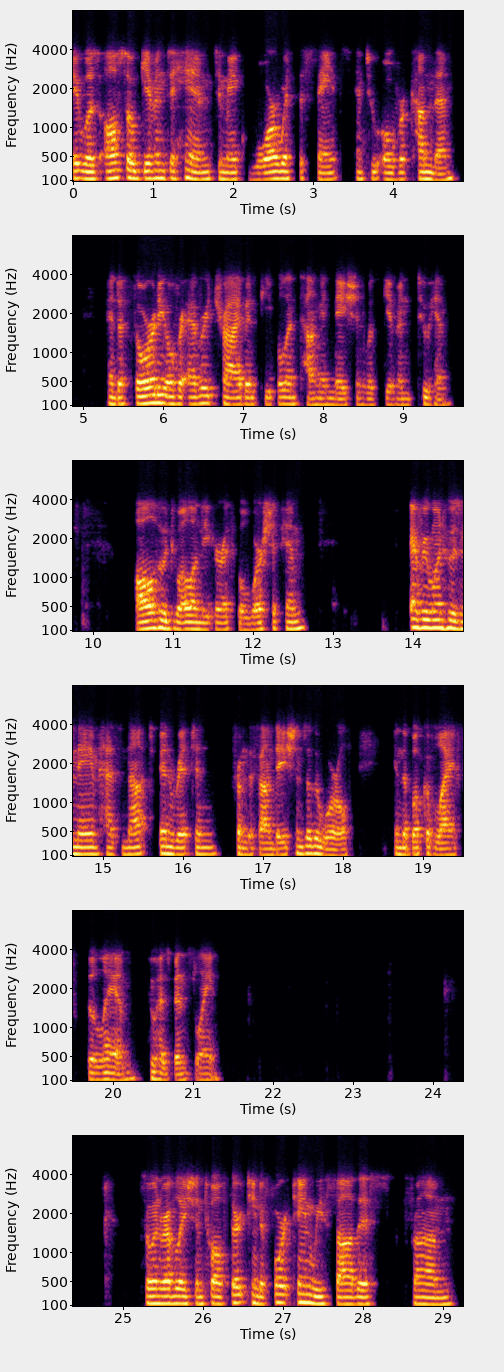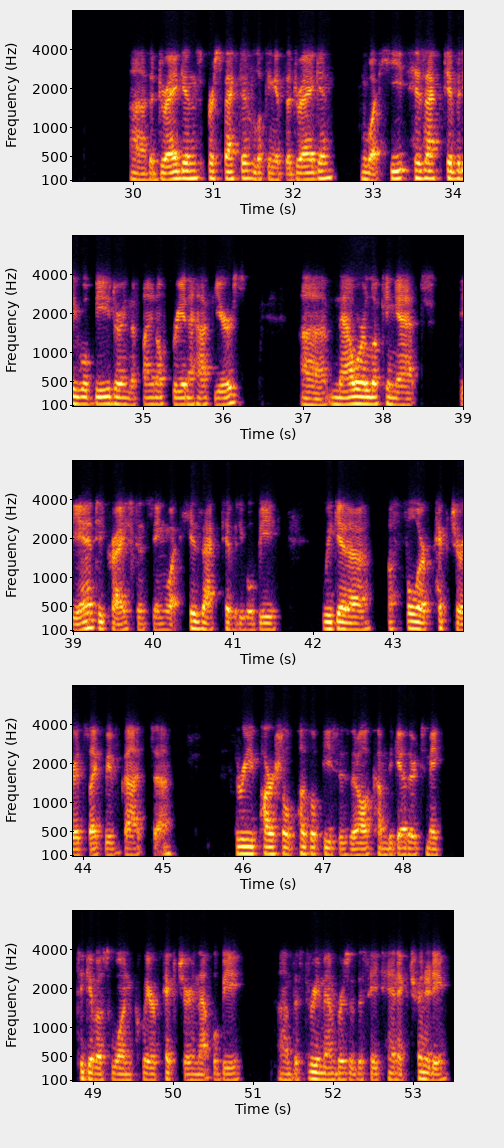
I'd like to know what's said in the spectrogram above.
It was also given to him to make war with the saints and to overcome them, and authority over every tribe and people and tongue and nation was given to him. All who dwell on the earth will worship him, everyone whose name has not been written from the foundations of the world in the book of life, the Lamb who has been slain. So in Revelation 12, 13 to 14, we saw this from uh, the dragon's perspective, looking at the dragon and what he, his activity will be during the final three and a half years. Uh, now we're looking at the Antichrist and seeing what his activity will be. We get a, a fuller picture. It's like we've got uh, three partial puzzle pieces that all come together to make to give us one clear picture, and that will be um, the three members of the Satanic Trinity.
